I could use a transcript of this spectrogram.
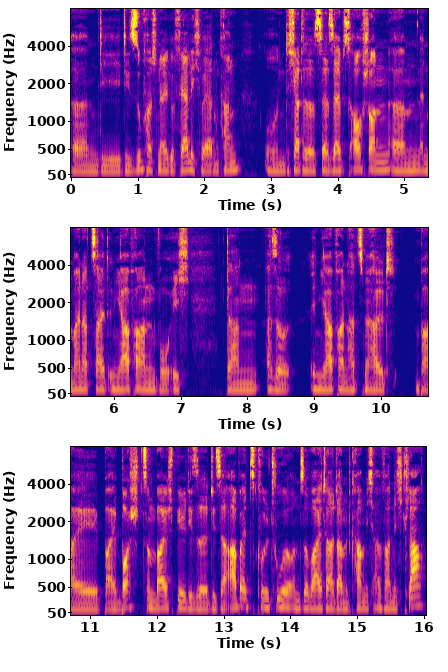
Ähm, die, die super schnell gefährlich werden kann. Und ich hatte das ja selbst auch schon ähm, in meiner Zeit in Japan, wo ich dann, also in Japan hat's mir halt bei, bei Bosch zum Beispiel, diese, diese Arbeitskultur und so weiter, damit kam ich einfach nicht klar.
